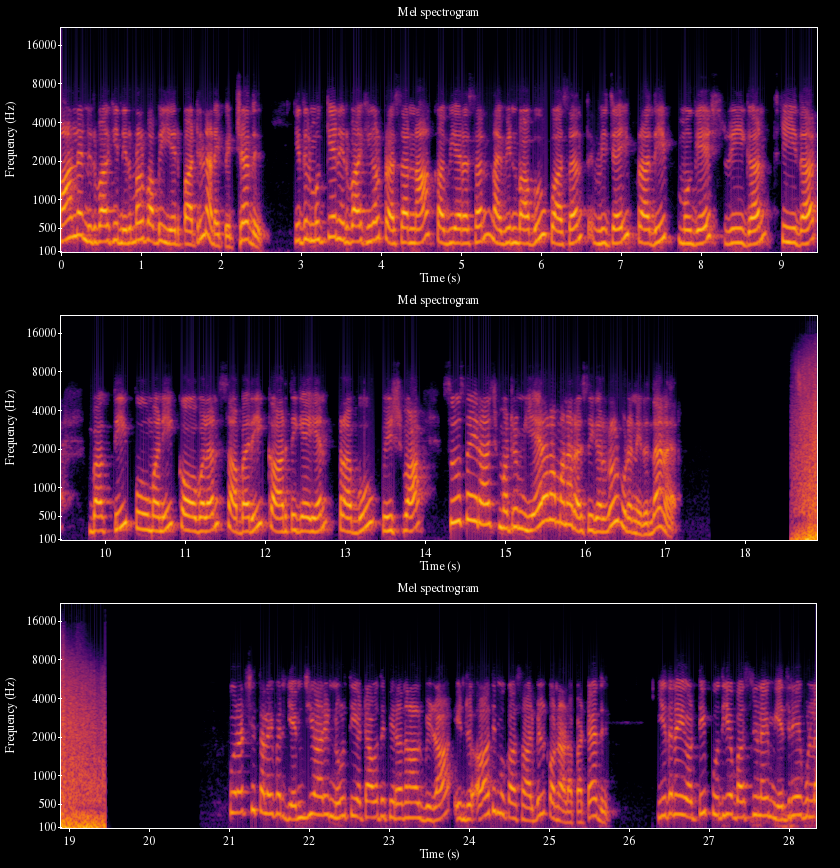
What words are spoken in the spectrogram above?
மாநில நிர்வாகி நிர்மல் பாபு ஏற்பாட்டில் நடைபெற்றது. இதில் முக்கிய நிர்வாகிகள் பிரசன்னா கவியரசன் நவீன் பாபு வசந்த் விஜய் பிரதீப் முகேஷ் ரீகன் ஸ்ரீதர் பக்தி பூமணி கோவலன் சபரி கார்த்திகேயன் பிரபு விஸ்வா சூசைராஜ் மற்றும் ஏராளமான ரசிகர்கள் உடனிருந்தனர் புரட்சி தலைவர் எம்ஜிஆரின் நூத்தி எட்டாவது பிறந்தநாள் விழா இன்று அதிமுக சார்பில் கொண்டாடப்பட்டது. இதனையொட்டி புதிய பஸ் நிலையம் எதிரே உள்ள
